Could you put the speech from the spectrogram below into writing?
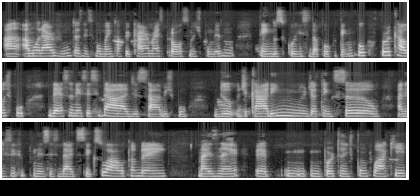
a, a morar juntas nesse momento, a ficar mais próximas, tipo, mesmo tendo se conhecido há pouco tempo, por causa, tipo, dessa necessidade, sabe? Tipo, do, de carinho, de atenção, a necessidade sexual também, mas né, é importante pontuar que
